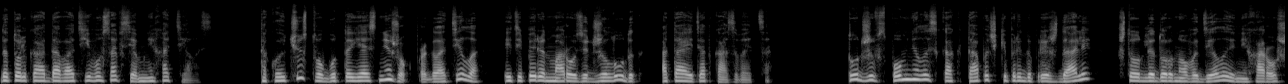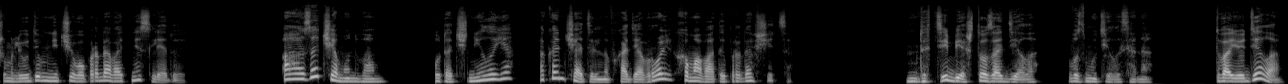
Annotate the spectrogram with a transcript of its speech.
да только отдавать его совсем не хотелось. Такое чувство, будто я снежок проглотила, и теперь он морозит желудок, а таять отказывается. Тут же вспомнилось, как тапочки предупреждали, что для дурного дела и нехорошим людям ничего продавать не следует. «А зачем он вам?» — уточнила я, окончательно входя в роль хамоватой продавщицы. «Да тебе что за дело?» — возмутилась она. «Твое дело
